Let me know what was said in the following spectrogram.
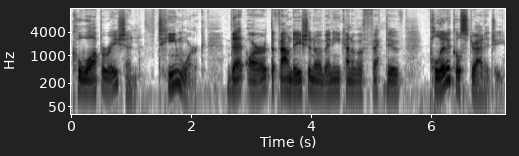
cooperation, teamwork that are the foundation of any kind of effective political strategy.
